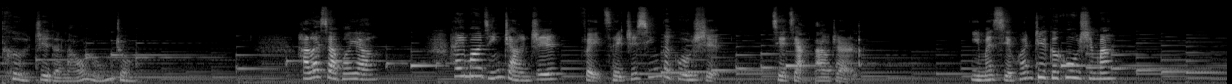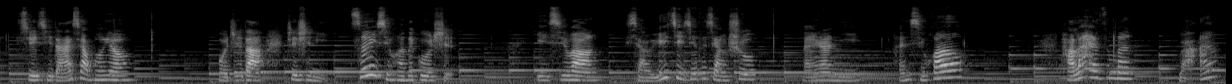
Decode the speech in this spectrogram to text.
特制的牢笼中。好了，小朋友，《黑猫警长之翡翠之星》的故事就讲到这儿了。你们喜欢这个故事吗？薛启达小朋友，我知道这是你最喜欢的故事，也希望小鱼姐姐的讲述能让你很喜欢哦。好了，孩子们，晚安。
